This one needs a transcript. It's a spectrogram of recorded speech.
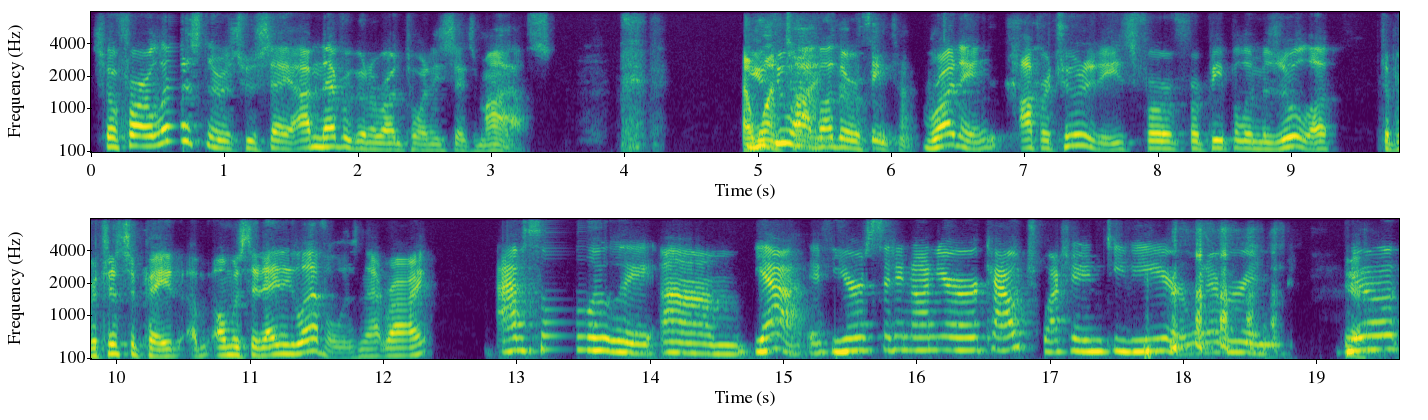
So for our listeners who say, I'm never going to run 26 miles, At you do time, have other running opportunities for, for people in Missoula to participate um, almost at any level. Isn't that right? Absolutely. Um, yeah. If you're sitting on your couch watching TV or whatever, and yeah.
